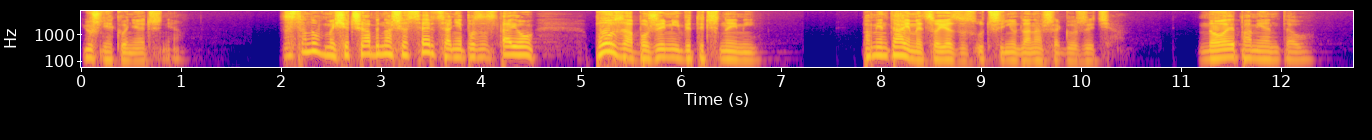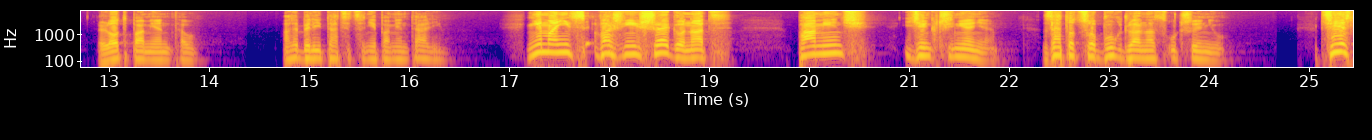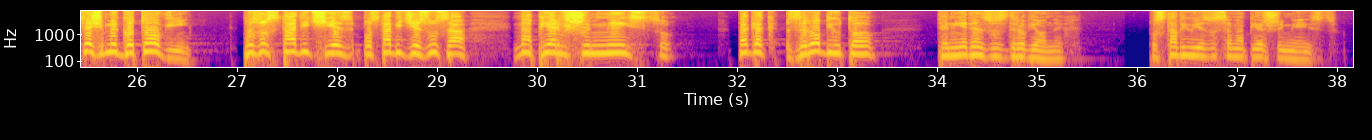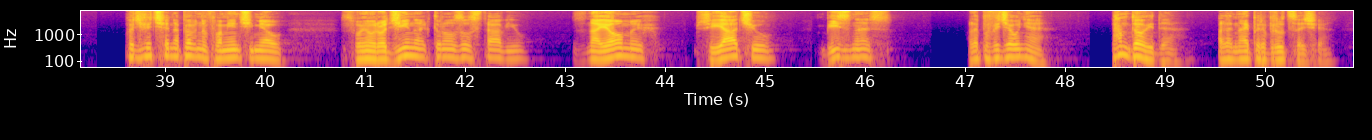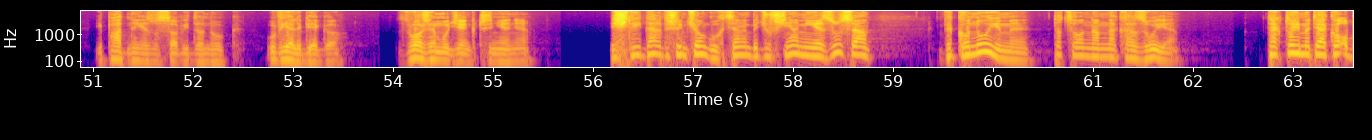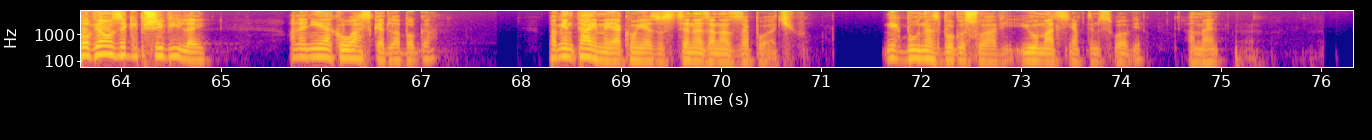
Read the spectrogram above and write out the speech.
już niekoniecznie. Zastanówmy się, czy aby nasze serca nie pozostają poza Bożymi wytycznymi. Pamiętajmy, co Jezus uczynił dla naszego życia. Noe pamiętał, Lot pamiętał, ale byli tacy, co nie pamiętali. Nie ma nic ważniejszego nad pamięć i dziękczynienie za to, co Bóg dla nas uczynił. Czy jesteśmy gotowi pozostawić Jez- postawić Jezusa na pierwszym miejscu? Tak jak zrobił to ten jeden z uzdrowionych. Postawił Jezusa na pierwszym miejscu. Choć wiecie, na pewno w pamięci miał swoją rodzinę, którą zostawił, znajomych, przyjaciół, biznes, ale powiedział nie. Tam dojdę, ale najpierw wrócę się i padnę Jezusowi do nóg. Uwielbię Go. Złożę Mu dziękczynienie. Jeśli w dalszym ciągu chcemy być uczniami Jezusa, wykonujmy to, co On nam nakazuje. Traktujmy to jako obowiązek i przywilej, ale nie jako łaskę dla Boga. Pamiętajmy, jaką Jezus cenę za nas zapłacił. Niech Bóg nas błogosławi i umacnia w tym słowie. Amen.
